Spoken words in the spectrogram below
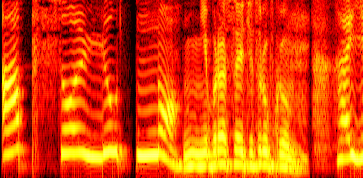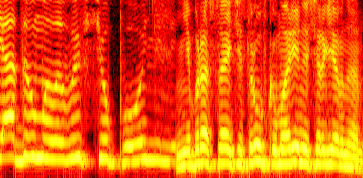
Абсолютно. Не бросайте трубку. А я думала, вы все поняли. Не бросайте трубку, Марина Сергеевна.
